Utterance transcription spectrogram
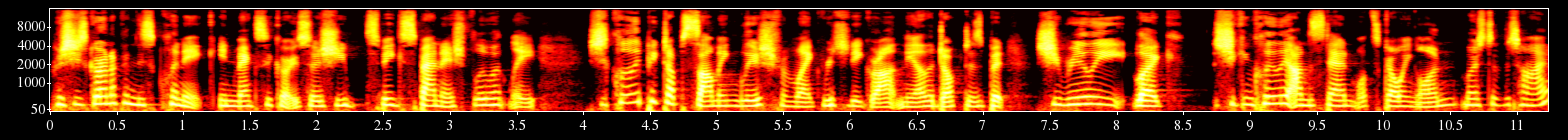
because she's grown up in this clinic in Mexico, so she speaks Spanish fluently. She's clearly picked up some English from like Richard E. Grant and the other doctors, but she really like she can clearly understand what's going on most of the time.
